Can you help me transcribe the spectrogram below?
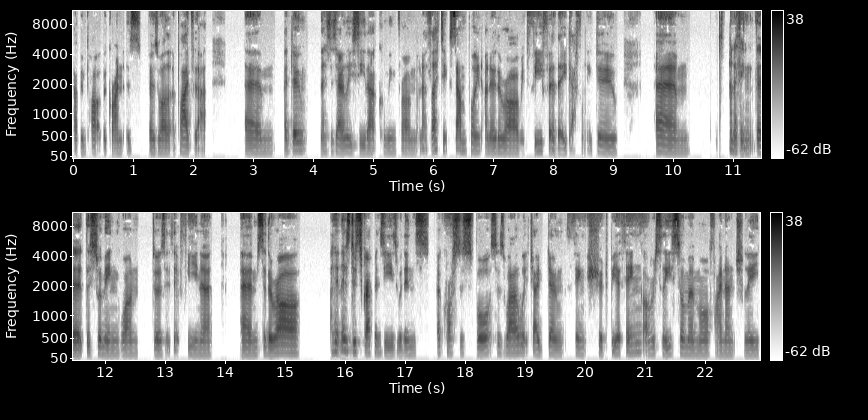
I've been part of a grant as as well that applied for that. Um, I don't necessarily see that coming from an athletic standpoint. I know there are with FIFA, they definitely do. Um, and I think the the swimming one does. Is it FINA? Um, so there are, I think there's discrepancies within across the sports as well, which I don't think should be a thing. Obviously, some are more financially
